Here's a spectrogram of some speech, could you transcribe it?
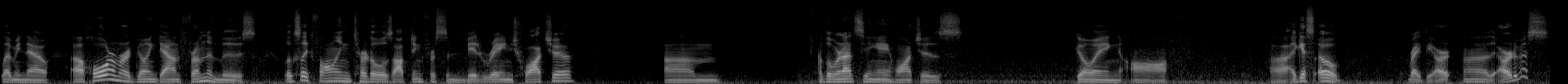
let me know. Uh, hull armor going down from the moose. Looks like Falling Turtle is opting for some mid-range Hwacha. Um, although we're not seeing any Hwachas going off. Uh, I guess, oh, right, the art, uh, the Artemis?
